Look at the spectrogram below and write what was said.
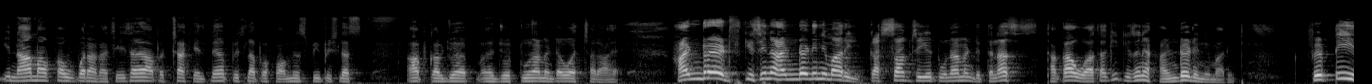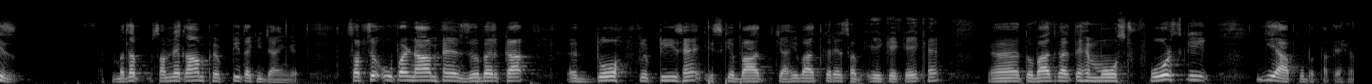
ये नाम आपका ऊपर आना चाहिए, सर, आप अच्छा खेलते हैं, पिछला परफॉर्मेंस भी, पिछला आपका जो है, जो टूर्नामेंट है, वो अच्छा रहा है। हंड्रेड किसी ने हंड्रेड ही नहीं मारी। कसम से ये टूर्नामेंट इतना थका हुआ था कि किसी ने हंड्रेड ही नहीं मारी। फिफ्टीज मतलब सबने काम फिफ्टी तक ही जाएँगे। सबसे ऊपर नाम है जुबर का। दो फिफ्टीज़ हैं। इसके बाद क्या ही बात करें, सब एक एक एक हैं। तो बात करते हैं मोस्ट फोर्स की। ये आपको बताते हैं।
